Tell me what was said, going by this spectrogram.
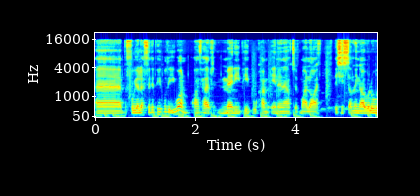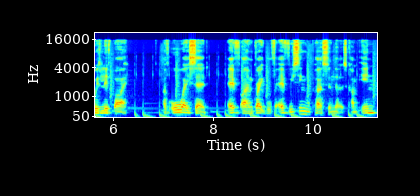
uh, before you're left with the people that you want. I've had many people come in and out of my life. This is something I will always live by. I've always said I am grateful for every single person that has come in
